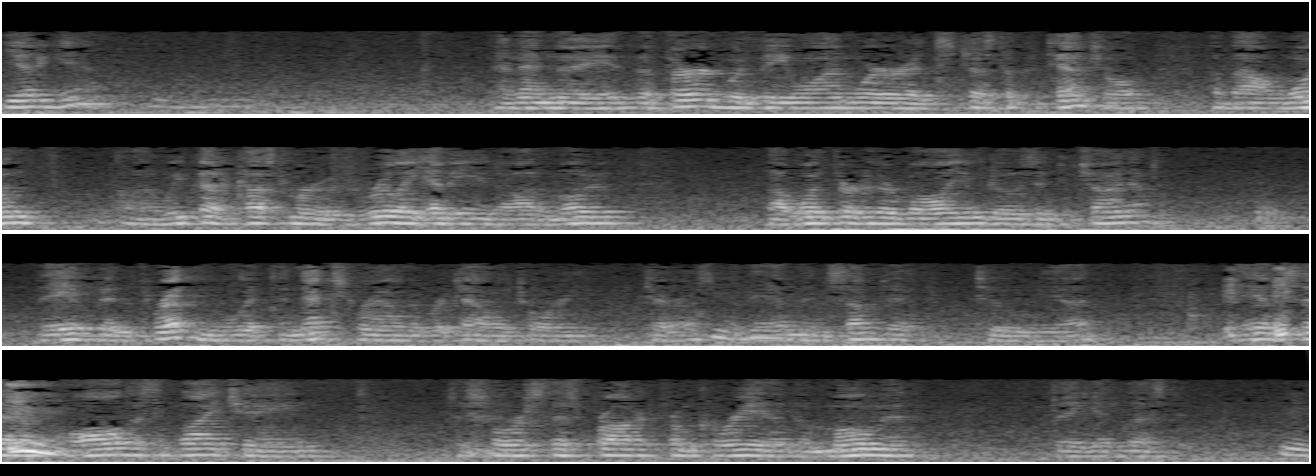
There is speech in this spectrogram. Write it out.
yet again. And then the, the third would be one where it's just a potential. About one, uh, we've got a customer who's really heavy into automotive. About one third of their volume goes into China. They have been threatened with the next round of retaliatory tariffs, but they haven't been subject to them yet. They have set up all the supply chain to source this product from Korea the moment they get listed. Hmm.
